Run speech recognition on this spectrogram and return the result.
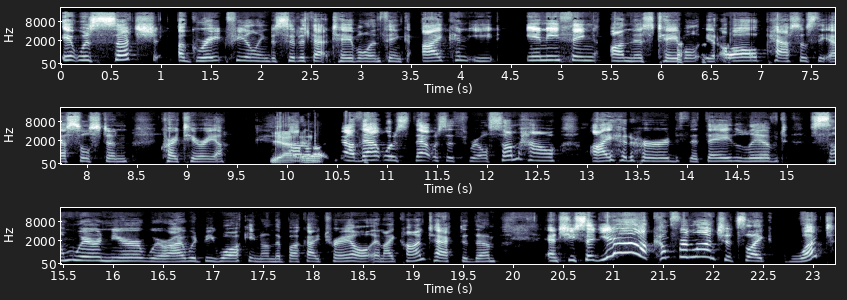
it was such a great feeling to sit at that table and think I can eat anything on this table. it all passes the Esselstyn criteria. Yeah, um, yeah, that was that was a thrill. Somehow, I had heard that they lived somewhere near where I would be walking on the Buckeye Trail, and I contacted them, and she said, "Yeah, come for lunch." It's like what?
